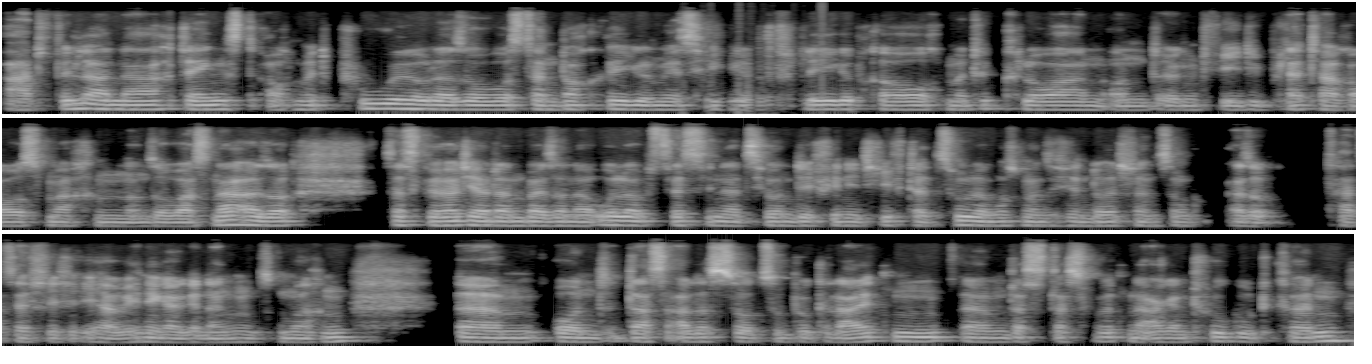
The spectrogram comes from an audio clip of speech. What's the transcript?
Art Villa nachdenkst, auch mit Pool oder so, wo es dann doch regelmäßige Pflege braucht, mit Chloren und irgendwie die Blätter rausmachen und sowas. Ne? Also das gehört ja dann bei so einer Urlaubsdestination definitiv dazu. Da muss man sich in Deutschland so, also tatsächlich eher weniger Gedanken zu machen. Ähm, und das alles so zu begleiten, ähm, das, das wird eine Agentur gut können.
